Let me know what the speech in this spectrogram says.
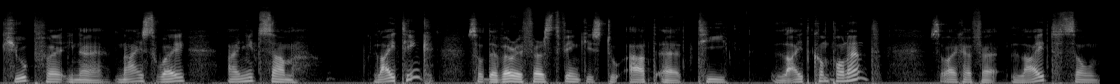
cube uh, in a nice way, I need some lighting. So the very first thing is to add a T light component. So I have a light, so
